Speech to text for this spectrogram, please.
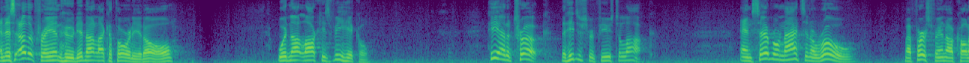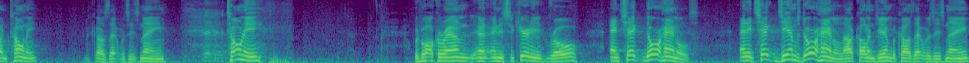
And this other friend who did not like authority at all would not lock his vehicle. He had a truck that he just refused to lock. And several nights in a row, my first friend, I'll call him Tony because that was his name, Tony would walk around in his security role and check door handles. And he checked Jim's door handle. I'll call him Jim because that was his name.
